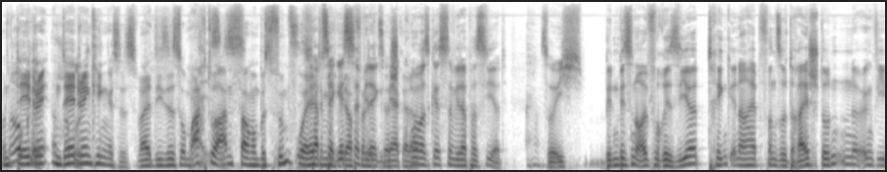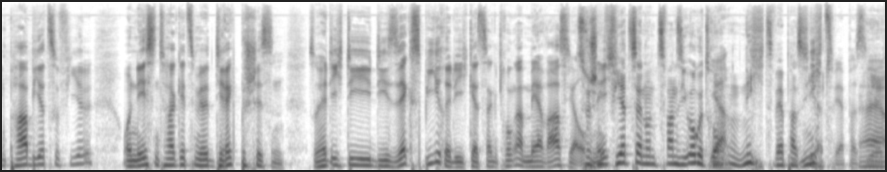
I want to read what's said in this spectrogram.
Und, Okay, Daydrink, und schon gut. Drinking ist es, weil dieses um Ja, 8 Uhr ist- anfangen und bis 5 Uhr Ich hätte hab's ja gestern wieder völlig gemerkt. Guck mal, was gestern wieder passiert. So, ich bin ein bisschen euphorisiert, trinke innerhalb von so drei Stunden irgendwie ein paar Bier zu viel und nächsten Tag geht's mir direkt beschissen. So hätte ich die, die sechs Biere, die ich gestern getrunken habe, mehr war es ja auch Zwischen nicht. 14 und 20 Uhr getrunken, Ja. nichts wäre passiert. Nichts wäre passiert. Ja, ja.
